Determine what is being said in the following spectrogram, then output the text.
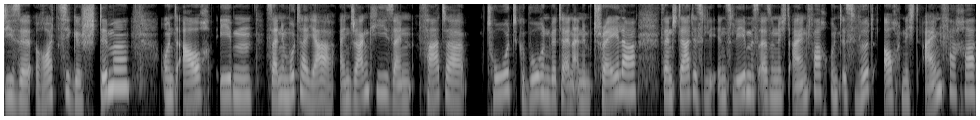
diese rotzige Stimme und auch eben seine Mutter, ja, ein Junkie, sein Vater tot. Geboren wird er in einem Trailer. Sein Start ins Leben ist also nicht einfach und es wird auch nicht einfacher,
